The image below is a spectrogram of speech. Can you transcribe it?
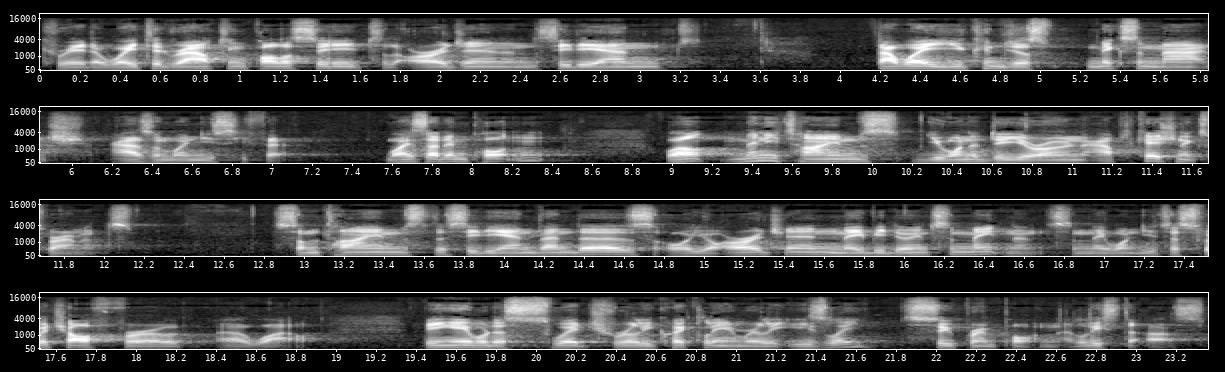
create a weighted routing policy to the origin and the CDN. That way you can just mix and match as and when you see fit. Why is that important? Well, many times you want to do your own application experiments. Sometimes the CDN vendors or your origin may be doing some maintenance and they want you to switch off for a, a while. Being able to switch really quickly and really easily, super important, at least to us.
